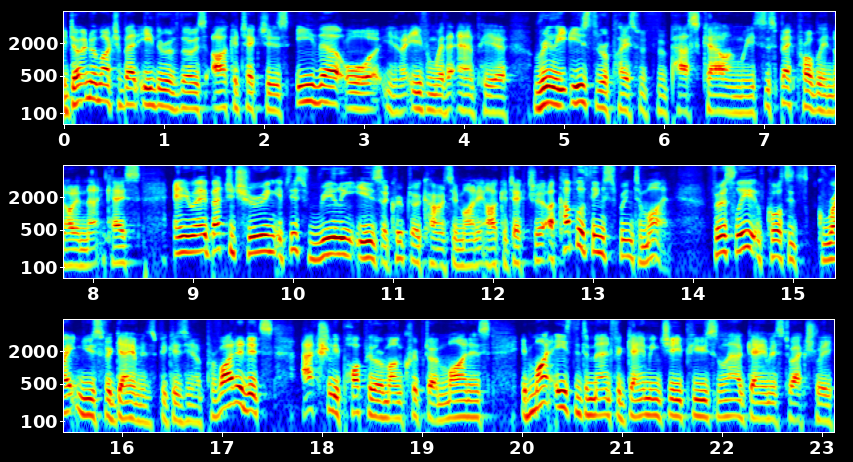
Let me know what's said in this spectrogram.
we don't know much about either of those architectures either, or you know, even whether Ampere really is the replacement for Pascal, and we suspect probably not in that case. Anyway, back to Turing. If this really is a cryptocurrency mining architecture, a couple of things spring to mind. Firstly, of course, it's great news for gamers because, you know, provided it's actually popular among crypto miners, it might ease the demand for gaming GPUs and allow gamers to actually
